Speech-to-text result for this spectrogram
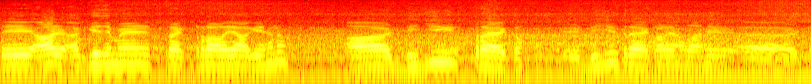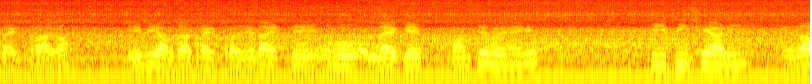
ਤੇ ਆ ਅੱਗੇ ਜਿਵੇਂ ਟਰੈਕਟਰ ਵਾਲੇ ਆ ਗਏ ਹਨ ਆ ਡੀਜੀ ਟਰੈਕ ਇਹ ਡੀਜੀ ਟਰੈਕ ਵਾਲਿਆਂ ਦਾ ਇਹ ਅ, ਟਰੈਕਟਰ ਹੈਗਾ। ਇਹ ਵੀ ਆਪਦਾ ਟਰੈਕਟਰ ਜਿਹੜਾ ਇੱਥੇ ਉਹ ਲੈ ਕੇ ਪਹੁੰਚੇ ਹੋਏ ਨੇਗੇ। ਪੀਪੀ 46 ਇਹਦਾ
